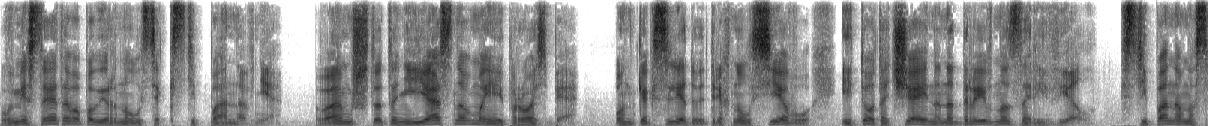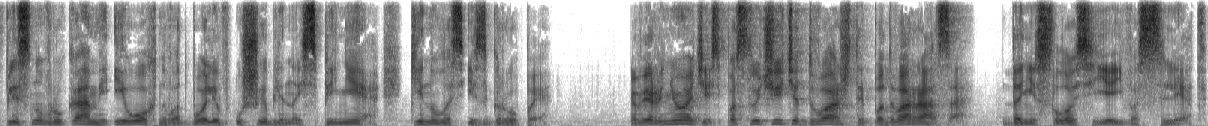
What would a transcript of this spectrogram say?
вместо этого повернулся к Степановне. «Вам что-то не ясно в моей просьбе?» Он как следует тряхнул Севу, и тот отчаянно надрывно заревел. Степановна, всплеснув руками и охнув от боли в ушибленной спине, кинулась из группы. «Вернетесь, постучите дважды по два раза», – донеслось ей во след.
